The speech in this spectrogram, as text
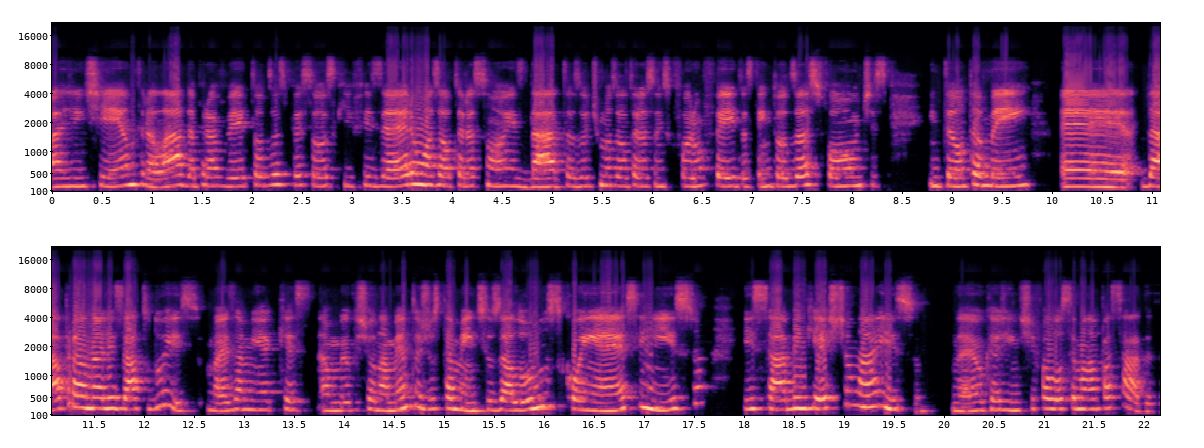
a gente entra lá, dá para ver todas as pessoas que fizeram as alterações, datas, últimas alterações que foram feitas, tem todas as fontes. Então também é, dá para analisar tudo isso, mas a minha que, o meu questionamento é justamente se os alunos conhecem isso e sabem questionar isso, né? O que a gente falou semana passada,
